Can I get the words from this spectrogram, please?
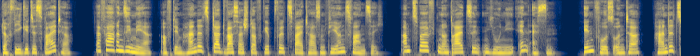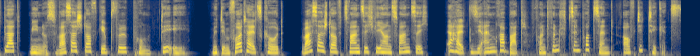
Doch wie geht es weiter? Erfahren Sie mehr auf dem Handelsblatt Wasserstoffgipfel 2024 am 12. und 13. Juni in Essen. Infos unter handelsblatt-wasserstoffgipfel.de. Mit dem Vorteilscode Wasserstoff 2024 erhalten Sie einen Rabatt von 15% auf die Tickets.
